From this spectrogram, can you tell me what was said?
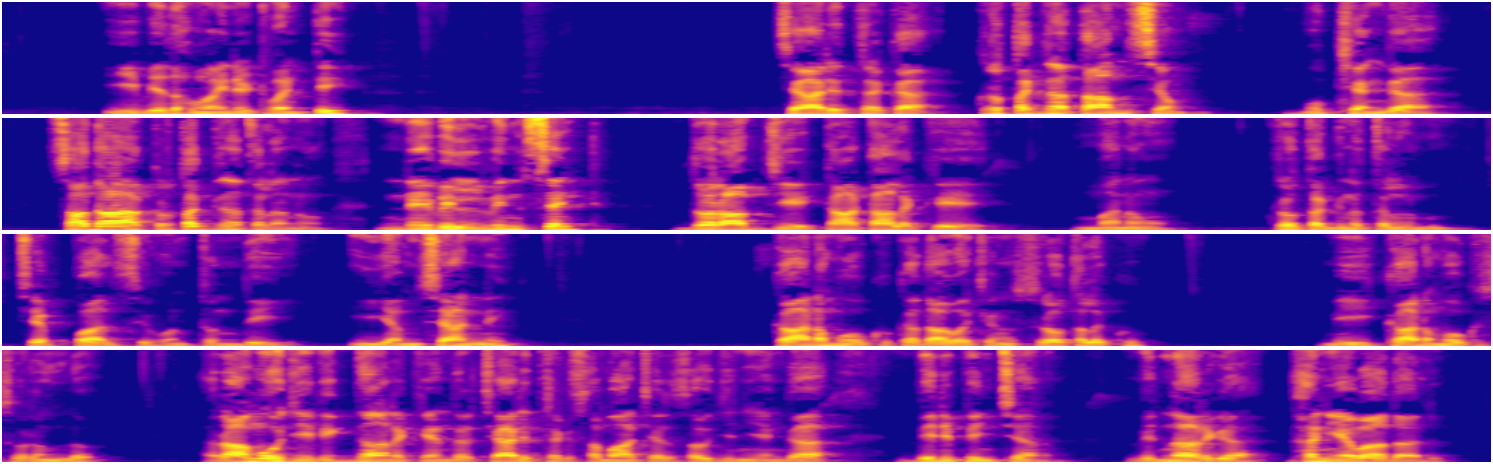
ఈ విధమైనటువంటి చారిత్రక కృతజ్ఞతాంశం ముఖ్యంగా సదా కృతజ్ఞతలను నెవిల్ విన్సెంట్ దొరాబ్జీ టాటాలకే మనం కృతజ్ఞతలను చెప్పాల్సి ఉంటుంది. ఈ అంశాన్ని కానమోకు కథావచన శ్రోతలకు మీ కానమోకు స్వరంలో రామోజీ విజ్ఞాన కేంద్ర చారిత్రక సమాచార సౌజన్యంగా వినిపించాను. విన్నారుగా? ధన్యవాదాలు.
